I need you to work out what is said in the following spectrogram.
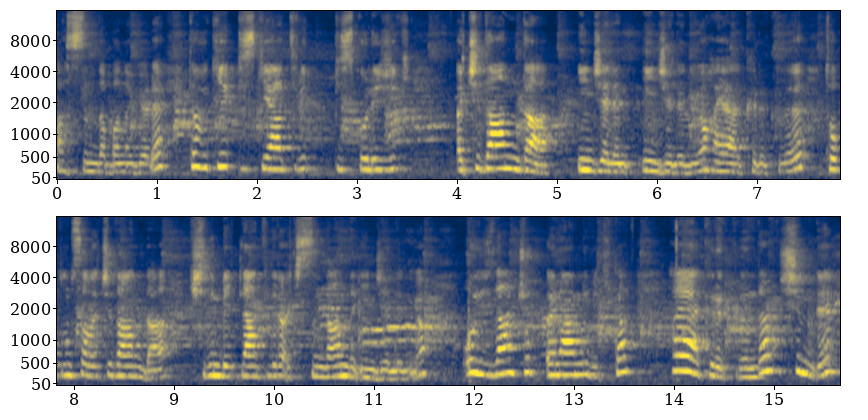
aslında bana göre. Tabii ki psikiyatrik, psikolojik açıdan da incelen, inceleniyor hayal kırıklığı. Toplumsal açıdan da, kişinin beklentileri açısından da inceleniyor. O yüzden çok önemli bir kitap. Hayal kırıklığında şimdi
